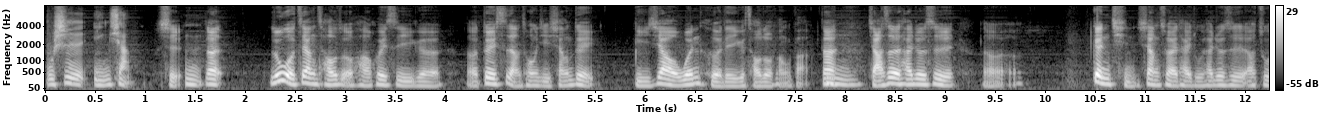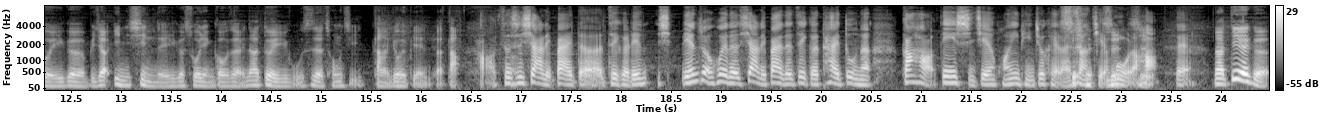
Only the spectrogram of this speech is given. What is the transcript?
不是影响。是嗯那如果这样操作的话，会是一个呃对市场冲击相对比较温和的一个操作方法。那嗯假设它就是呃更倾向出来态度，它就是要做一个比较硬性的一个缩减购债，那对于股市的冲击当然就会变得比较大。好，这是下礼拜的这个联联准会的下礼拜的这个态度呢，刚好第一时间黄义婷就可以来上节目了哈。对，那第二个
